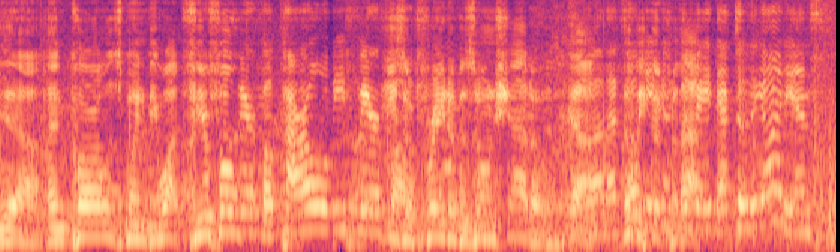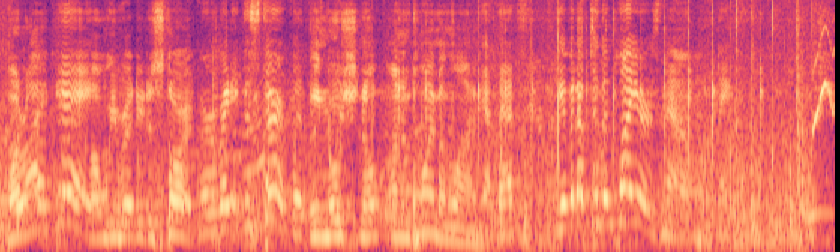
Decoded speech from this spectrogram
Yeah. And Carl is going to be what? Fearful? Fearful. Carl will be fearful. He's afraid of his own shadow. Yeah. well, let's He'll hope be he good can for that. convey that to the audience. All right. Okay. Are we ready to start? We're ready to start with. Emotional unemployment line. Yeah, let's give it up to the players now. Thanks.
